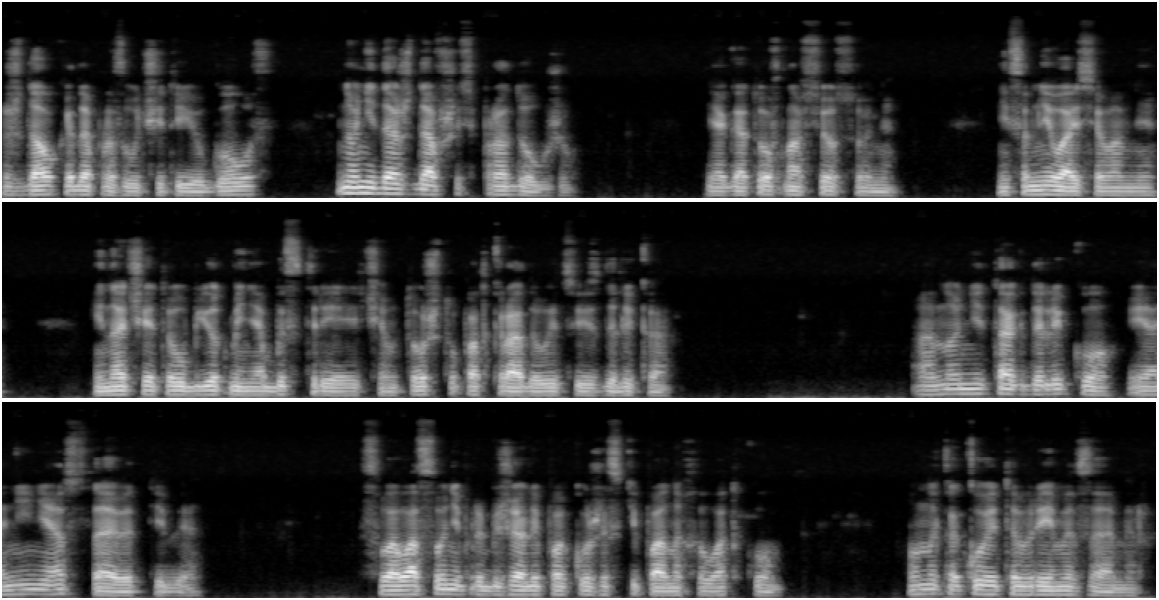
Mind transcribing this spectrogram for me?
ждал, когда прозвучит ее голос, но не дождавшись, продолжил: "Я готов на все, Соня. Не сомневайся во мне, иначе это убьет меня быстрее, чем то, что подкрадывается издалека. Оно не так далеко, и они не оставят тебя. Слова Сони пробежали по коже Степана холодком. Он на какое-то время замер.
